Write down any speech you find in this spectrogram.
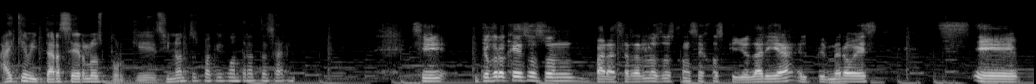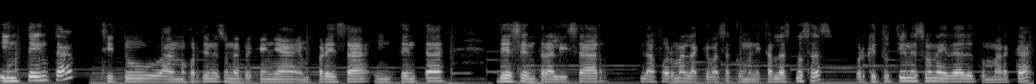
hay que evitar serlos porque si no, entonces ¿para qué contratas a alguien? Sí, yo creo que esos son para cerrar los dos consejos que yo daría. El primero es, eh, intenta, si tú a lo mejor tienes una pequeña empresa, intenta descentralizar la forma en la que vas a comunicar las cosas, porque tú tienes una idea de tu marca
